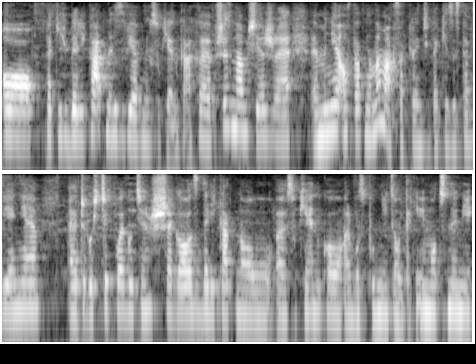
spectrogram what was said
o takich delikatnych, zwiewnych sukienkach. E, przyznam się, że mnie ostatnio na maksa kręci takie zestawienie E, czegoś ciepłego, cięższego, z delikatną e, sukienką albo spódnicą i takimi mocnymi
